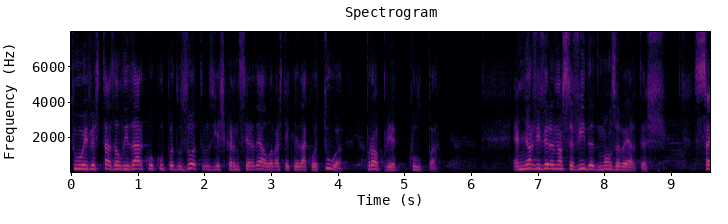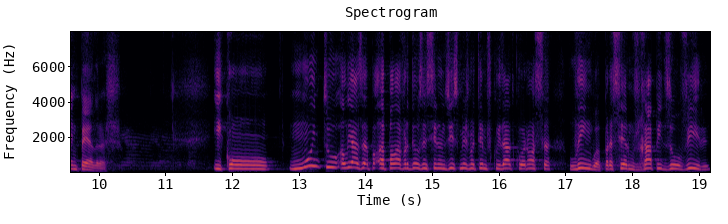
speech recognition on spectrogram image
tu, em vez de estás a lidar com a culpa dos outros e a escarnecer dela, vais ter que lidar com a tua própria culpa. É melhor viver a nossa vida de mãos abertas, sem pedras e com muito, aliás, a, palavra de Deus ensina-nos isso mesmo a termos cuidado com a nossa língua para sermos rápidos a ouvir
